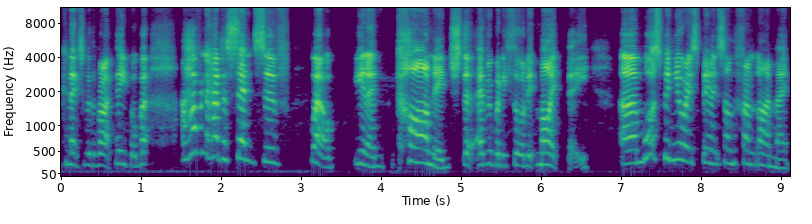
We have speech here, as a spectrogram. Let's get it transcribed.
connected with the right people, but I haven't had a sense of, well, you know carnage that everybody thought it might be. Um, what's been your experience on the front line, mate?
